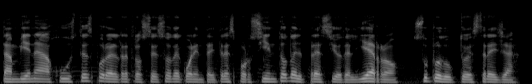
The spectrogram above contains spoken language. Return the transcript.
También a ajustes por el retroceso de 43% del precio del hierro, su producto estrella.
